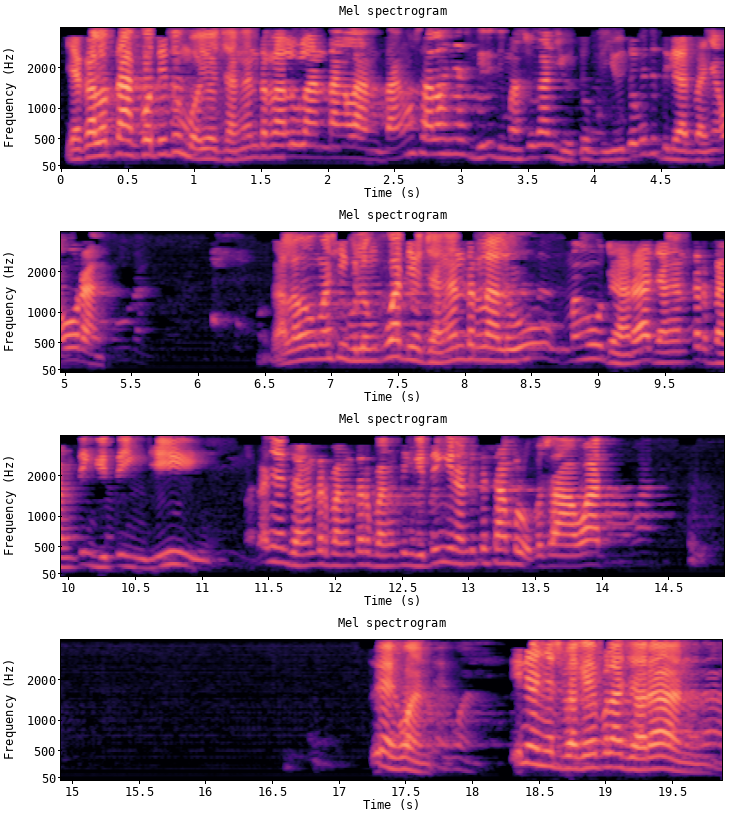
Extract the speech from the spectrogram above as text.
Ya kalau takut itu mbok yo jangan terlalu lantang-lantang. Salahnya sendiri dimasukkan YouTube. Di YouTube itu dilihat banyak orang. Kalau masih belum kuat ya jangan terlalu mengudara, jangan terbang tinggi-tinggi. Makanya jangan terbang-terbang tinggi-tinggi nanti kesampluk pesawat. Tuh eh, Wan. Ini hanya sebagai pelajaran.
